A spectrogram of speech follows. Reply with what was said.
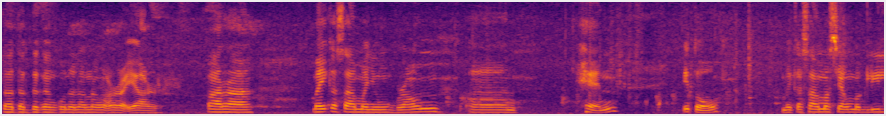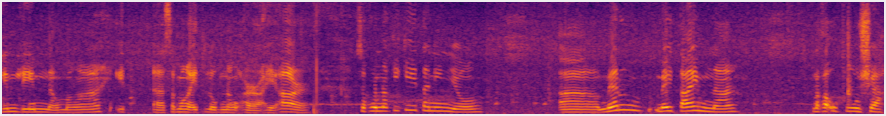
Dadagdagan ko na lang ng RIR para may kasama yung brown uh, hen. Ito, may kasama siyang maglilimlim ng mga it, ah, sa mga itlog ng RIR. So, kung nakikita ninyo, ah meron, may time na nakaupo siya.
